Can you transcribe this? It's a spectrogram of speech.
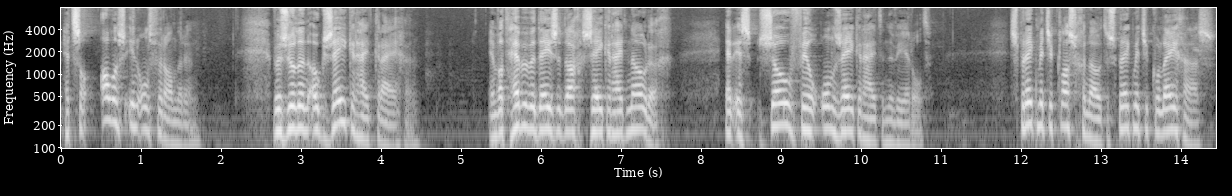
Het zal alles in ons veranderen. We zullen ook zekerheid krijgen. En wat hebben we deze dag zekerheid nodig? Er is zoveel onzekerheid in de wereld. Spreek met je klasgenoten, spreek met je collega's.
